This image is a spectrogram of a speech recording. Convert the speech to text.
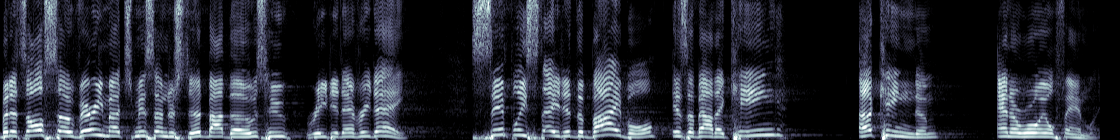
but it's also very much misunderstood by those who read it every day. Simply stated, the Bible is about a king, a kingdom, and a royal family.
